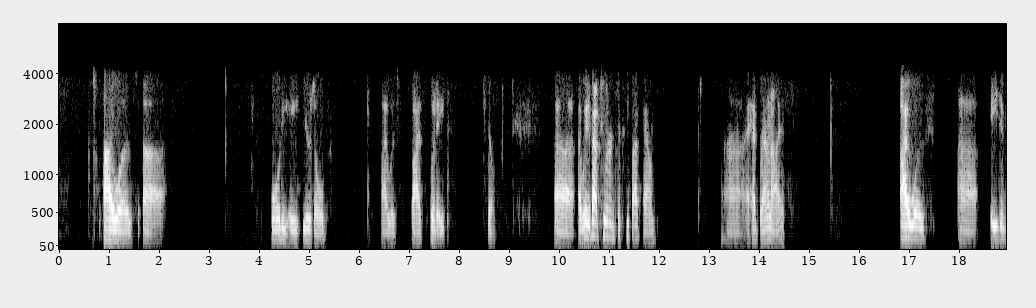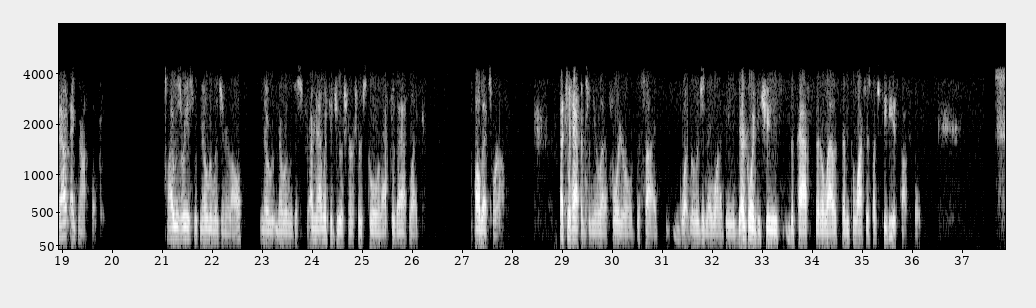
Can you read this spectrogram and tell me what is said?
I was uh, 48 years old. I was five foot eight still. Uh, I weighed about 265 pounds. Uh, I had brown eyes. I was uh, a devout agnostic. I was raised with no religion at all, no no religious. I mean, I went to Jewish nursery school, and after that, like, all bets were off. That's what happens when you let a four-year-old decide what religion they want to be. They're going to choose the path that allows them to watch as much TV as possible.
